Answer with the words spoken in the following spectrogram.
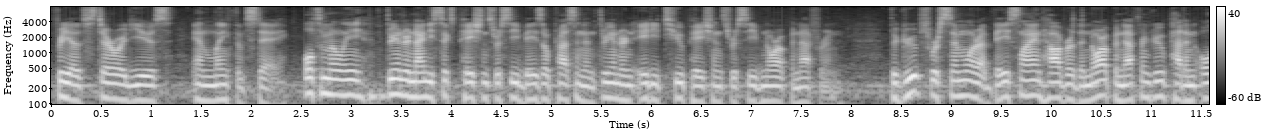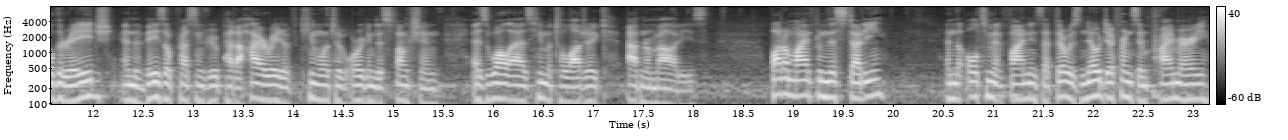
free of steroid use, and length of stay. Ultimately, 396 patients received vasopressin and 382 patients received norepinephrine. The groups were similar at baseline, however, the norepinephrine group had an older age, and the vasopressin group had a higher rate of cumulative organ dysfunction, as well as hematologic abnormalities. Bottom line from this study and the ultimate findings that there was no difference in primary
